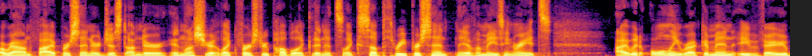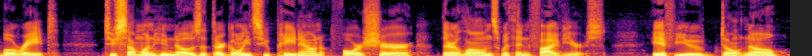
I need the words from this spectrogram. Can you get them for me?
around 5% or just under, unless you're at like First Republic, then it's like sub 3%. They have amazing rates. I would only recommend a variable rate to someone who knows that they're going to pay down for sure their loans within five years. If you don't know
